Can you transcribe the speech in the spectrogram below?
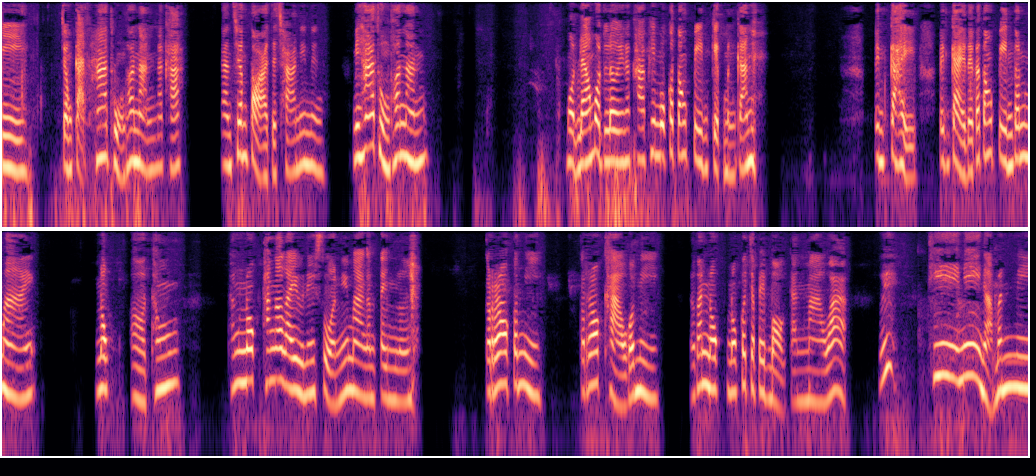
มีจำกัดห้าถุงเท่านั้นนะคะ การเชื่อมต่ออาจจะช้านิดนึง มีห้าถุงเท่านั้น หมดแล้วหมดเลยนะคะ พี่มุกก็ต้องปีนเก็บเหมือนกัน เป็นไก่ เป็นไก่แต่ก็ต้องปีนต้นไม้ นก เอ่อทั้ง ทั้งนกทั้งอะไรอยู่ในสวนนี่มากันเต็มเลย กระรอกก็มี กระรอกขาวก็มี แล้วก็นกนกก็จะไปบอกกันมาว่าเฮ้ยที่นี่เนี่ยมันมี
